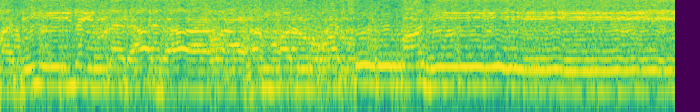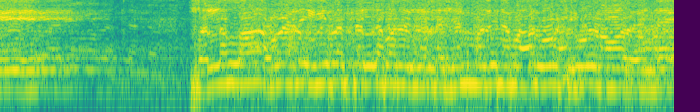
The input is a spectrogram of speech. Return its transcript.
മദീനയുടെ രാജാവ് മുഹമ്മദ് അലൈഹി ജന്മദിനം ആഘോഷിക്കണോ വേണ്ടേ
